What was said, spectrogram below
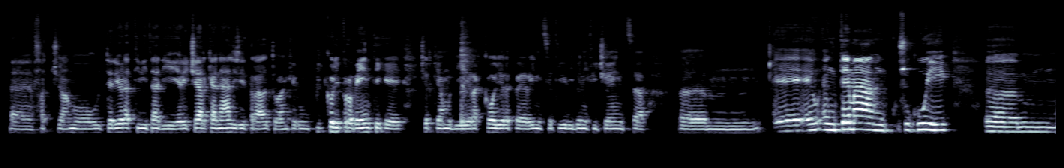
eh, facciamo ulteriori attività di ricerca e analisi, tra l'altro anche con piccoli proventi che cerchiamo di raccogliere per iniziative di beneficenza. Um, è, è, un tema su cui ehm,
